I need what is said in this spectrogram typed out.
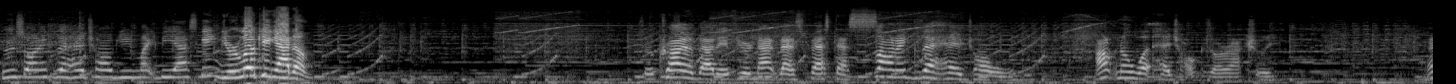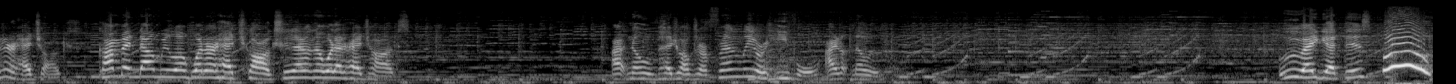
Who's Sonic the Hedgehog, you might be asking? You're looking at him! So cry about it if you're not as fast as Sonic the Hedgehog. I don't know what hedgehogs are, actually. What are hedgehogs? Comment down below what are hedgehogs, because I don't know what are hedgehogs. I don't know if hedgehogs are friendly or evil. I don't know. Ooh, I get this. Oh,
